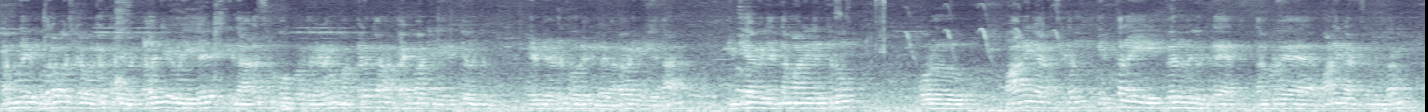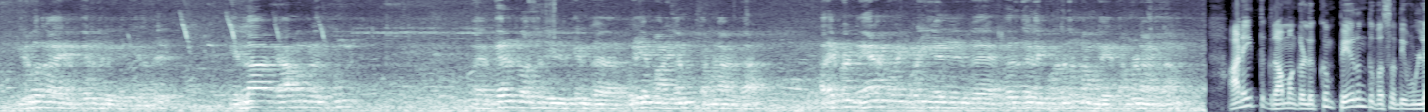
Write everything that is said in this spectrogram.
நம்முடைய முதலமைச்சர் அவர்கள் இந்த அரசு போக்குவரத்து மக்களுக்கான பயன்பாட்டில் இருக்க வேண்டும் என்று எடுத்து வருகின்ற நடவடிக்கையை தான் இந்தியாவில் எந்த மாநிலத்திலும் ஒரு மாநில அரசிடம் எத்தனை பேருந்து இருக்க நம்முடைய மாநில அரசிடம் இருபதாயிரம் பேருந்துகள் இருக்கிறது. எல்லா கிராமங்களுக்கும் பேருந்து வசதி இருக்கின்ற ஒரே மாநிலம் தமிழ்நாடு தான் அதே போல் நேர முறைப்படி இயங்குகின்ற பேருந்துகளை கொண்டதும் நம்முடைய தமிழ்நாடு தான் அனைத்து கிராமங்களுக்கும் பேருந்து வசதி உள்ள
